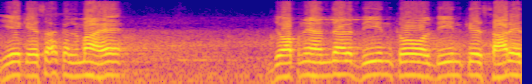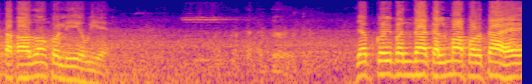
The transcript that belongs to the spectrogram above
یہ ایک ایسا کلمہ ہے جو اپنے اندر دین کو اور دین کے سارے تقاضوں کو لیے ہوئے ہے۔ جب کوئی بندہ کلمہ پڑھتا ہے،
